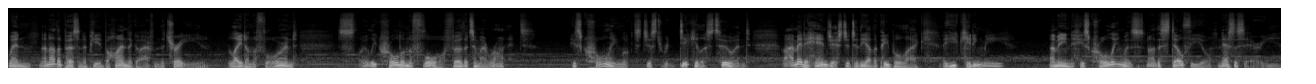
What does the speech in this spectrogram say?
when another person appeared behind the guy from the tree, laid on the floor, and slowly crawled on the floor further to my right. His crawling looked just ridiculous too, and I made a hand gesture to the other people like, Are you kidding me? I mean, his crawling was neither stealthy or necessary.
